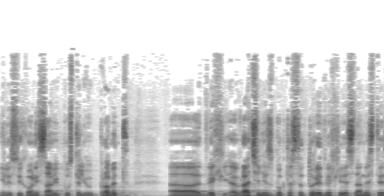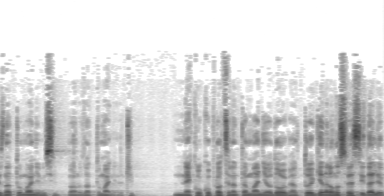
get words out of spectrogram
ili su ih oni sami pustili u promet, a, dve, a vraćanje zbog tastature 2017. je znatno manje, mislim, ono, znatno manje, znači nekoliko procenata manje od ovoga, ali to je generalno sve se i dalje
